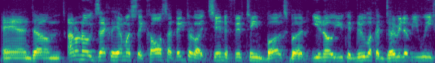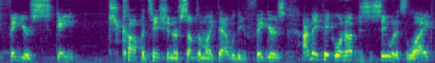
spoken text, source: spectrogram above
And um, I don't know exactly how much they cost. I think they're like 10 to 15 bucks, but you know, you could do like a WWE figure skate competition or something like that with your figures. I may pick one up just to see what it's like.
